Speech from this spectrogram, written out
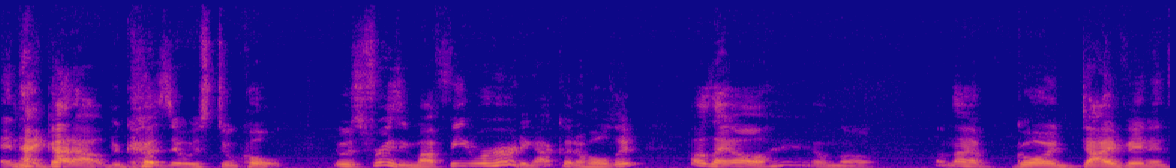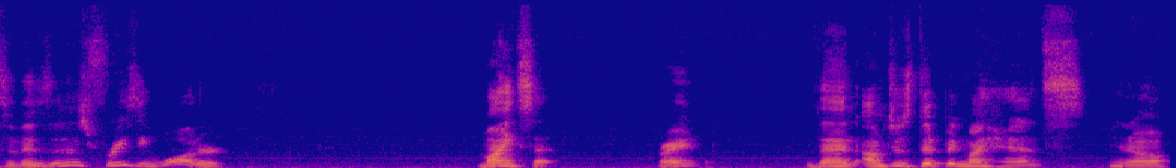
and I got out because it was too cold. It was freezing. My feet were hurting. I couldn't hold it. I was like, oh hell no. I'm not going diving into this. This is freezing water. Mindset, right? Then I'm just dipping my hands, you know,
